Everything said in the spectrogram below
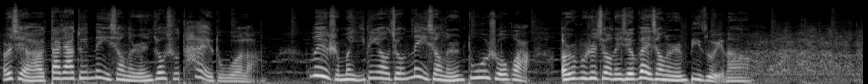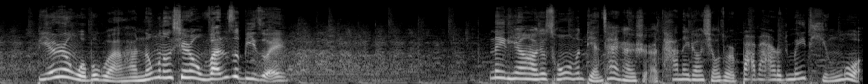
而且啊，大家对内向的人要求太多了，为什么一定要叫内向的人多说话，而不是叫那些外向的人闭嘴呢？别人我不管哈，能不能先让丸子闭嘴？那天啊，就从我们点菜开始，他那张小嘴叭叭的就没停过。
